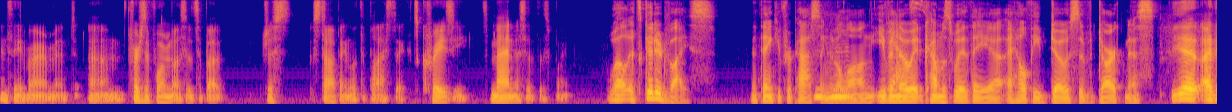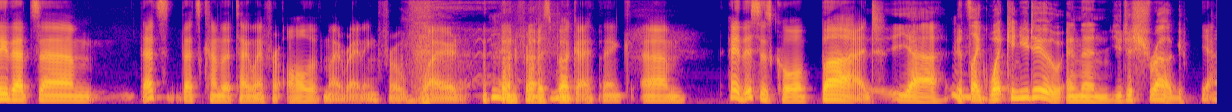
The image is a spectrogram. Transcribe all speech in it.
into the environment. Um, first and foremost, it's about just stopping with the plastic. It's crazy. It's madness at this point. Well, it's good advice. And thank you for passing Mhm. it along, even though it comes with a, uh, a healthy dose of darkness. Yeah, I think that's um, that's that's kind of the tagline for all of my writing for Wired and for this book. I think. Um, hey, this is cool, but Yeah, it's like, what can you do? And then you just shrug. Yeah.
